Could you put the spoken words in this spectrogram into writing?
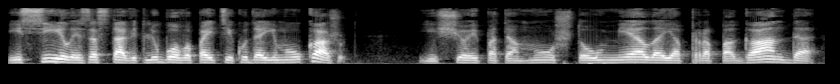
и силой заставит любого пойти, куда ему укажут, еще и потому, что умелая пропаганда —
